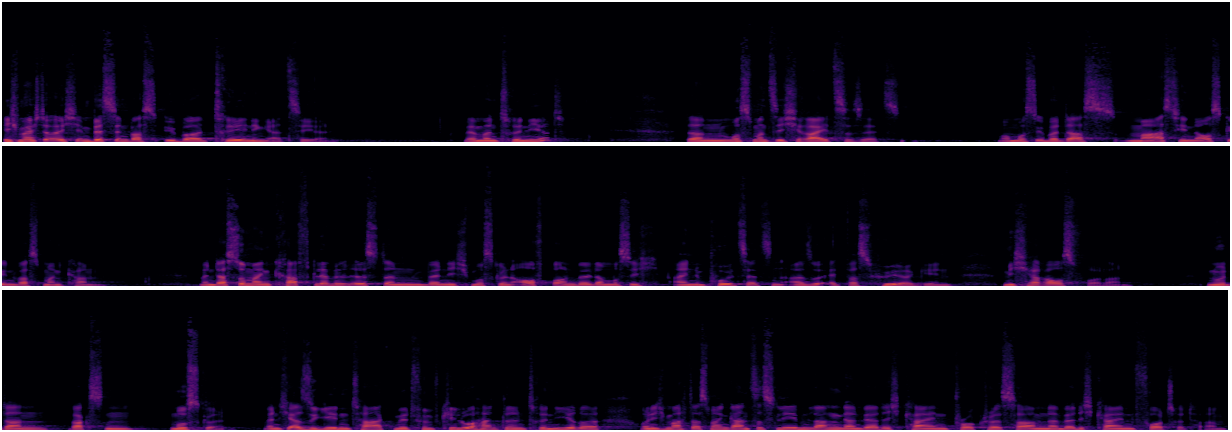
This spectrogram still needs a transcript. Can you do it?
Ich möchte euch ein bisschen was über Training erzählen. Wenn man trainiert, dann muss man sich Reize setzen. Man muss über das Maß hinausgehen, was man kann. Wenn das so mein Kraftlevel ist, dann, wenn ich Muskeln aufbauen will, dann muss ich einen Impuls setzen, also etwas höher gehen, mich herausfordern. Nur dann wachsen Muskeln. Wenn ich also jeden Tag mit 5 Kilo Hanteln trainiere und ich mache das mein ganzes Leben lang, dann werde ich keinen Progress haben, dann werde ich keinen Fortschritt haben.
